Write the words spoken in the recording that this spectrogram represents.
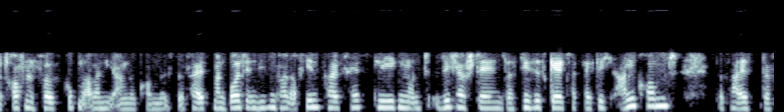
betroffenen Volksgruppen aber nie angekommen ist. Das heißt, man wollte in diesem Fall auf jeden Fall festlegen und sicherstellen, dass dieses Geld tatsächlich ankommt. Das heißt, das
